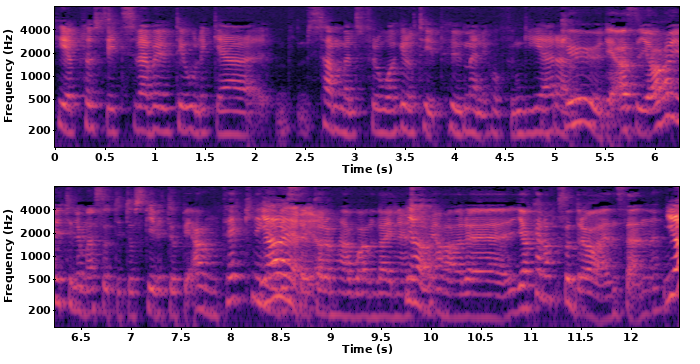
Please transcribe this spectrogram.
helt plötsligt sväva ut i olika samhällsfrågor och typ hur människor fungerar. Gud, ja. alltså jag har ju till och med suttit och skrivit upp i anteckningar Ja, ja, vissa ja. av de här one-liners Ja. som jag har. eh, Jag kan också dra en sen. Ja.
